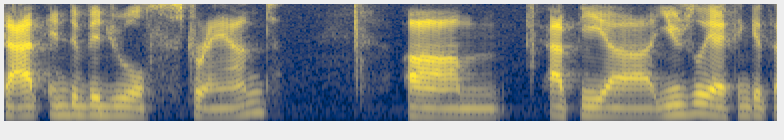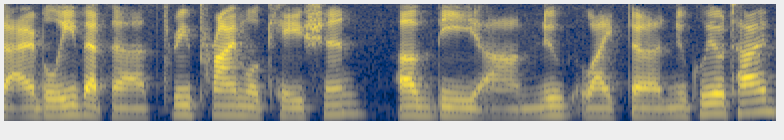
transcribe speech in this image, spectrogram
that individual strand um, at the uh, usually I think it's I believe at the three prime location of the um, nu- like the nucleotide,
